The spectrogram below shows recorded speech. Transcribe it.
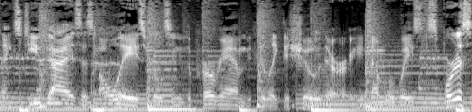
Thanks to you guys, as always, for listening to the program. If you like the show, there are a number of ways to support us.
